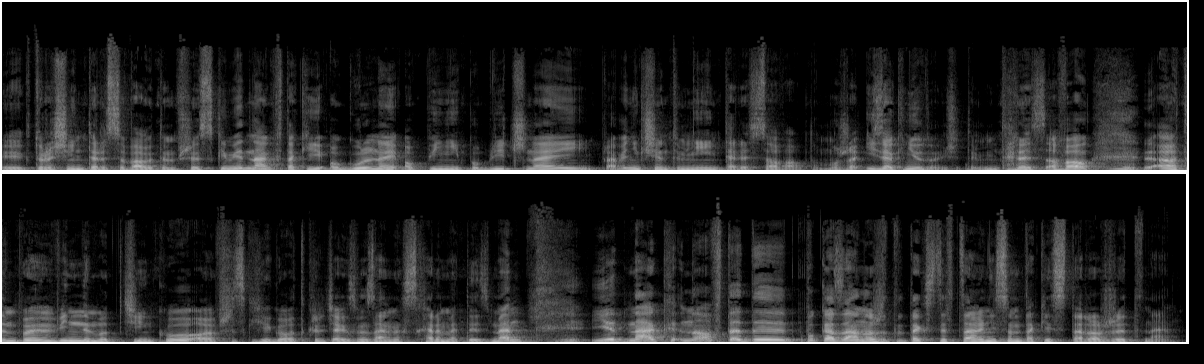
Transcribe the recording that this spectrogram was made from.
y, które się interesowały tym wszystkim, jednak w takiej ogólnej opinii publicznej prawie nikt się tym nie interesował. To może Isaac Newton się tym interesował, o tym powiem w innym odcinku, o wszystkich jego odkryciach związanych z hermetyzmem. Jednak, no wtedy pokazano, że te teksty wcale nie są takie starożytne.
